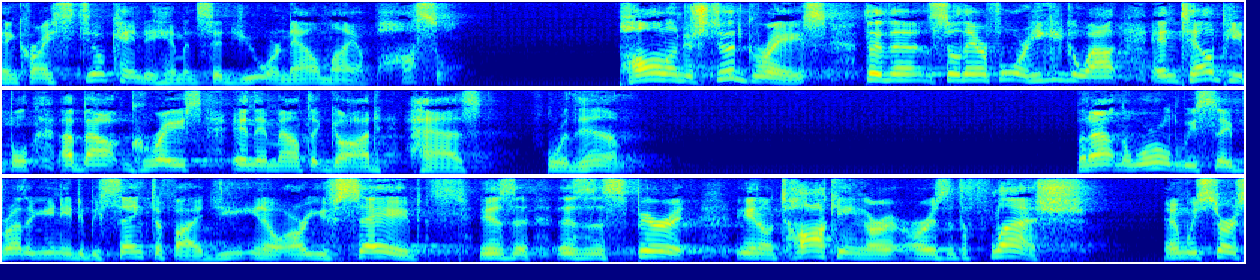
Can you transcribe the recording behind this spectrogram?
And Christ still came to him and said, You are now my apostle. Paul understood grace, so therefore he could go out and tell people about grace and the amount that God has for them. But out in the world, we say, brother, you need to be sanctified. You, you know, are you saved? Is is the Spirit, you know, talking or, or is it the flesh? And we start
